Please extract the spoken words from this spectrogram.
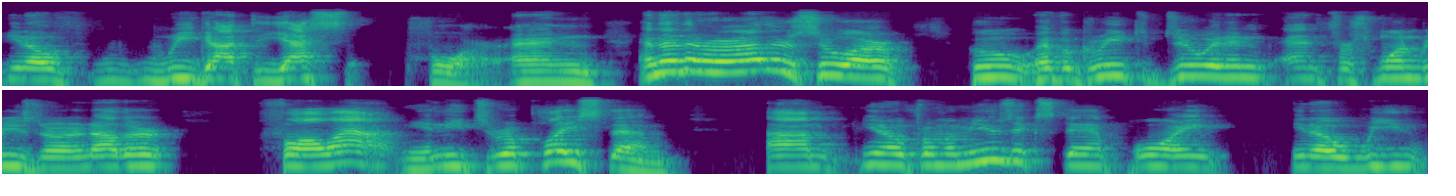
you know, we got the yes for, and and then there are others who are who have agreed to do it, and and for one reason or another, fall out, you need to replace them. Um, you know, from a music standpoint, you know, we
